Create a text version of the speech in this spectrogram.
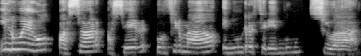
y luego pasar a ser confirmado en un referéndum ciudadano.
